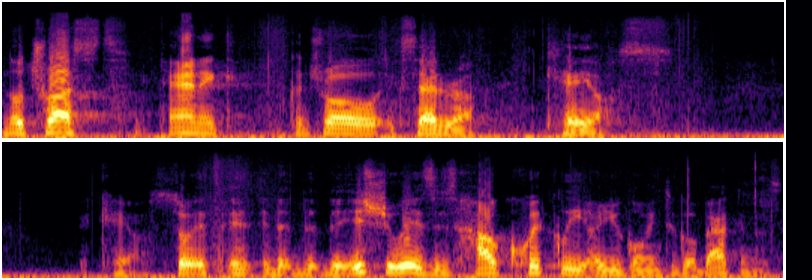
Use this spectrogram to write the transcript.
no trust, panic, control, etc. Chaos chaos. So it, the, the, the, issue is, is how quickly are you going to go back in this?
